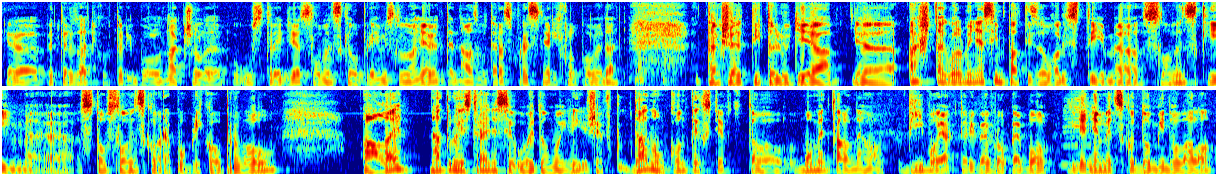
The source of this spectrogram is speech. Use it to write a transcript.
E, Peter Zaďko, ktorý bol na čele ústredia slovenského priemyslu, no neviem ten názov teraz presne rýchlo povedať. Takže títo ľudia e, až tak veľmi nesympatizovali s tým slovenským, s tou Slovenskou republikou prvou, ale na druhej strane si uvedomili, že v danom kontexte toho momentálneho vývoja, ktorý v Európe bol, kde Nemecko dominovalo,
